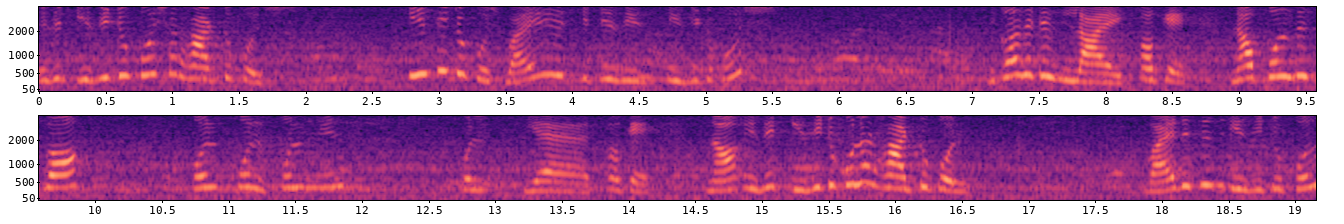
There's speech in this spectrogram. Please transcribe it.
Is it easy to push or hard to push? Easy to push. Why it is eas- easy to push? Because it is light. Okay. Now pull this box. Pull, pull, pull means pull. Yes. Okay. Now is it easy to pull or hard to pull? Why this is easy to pull?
